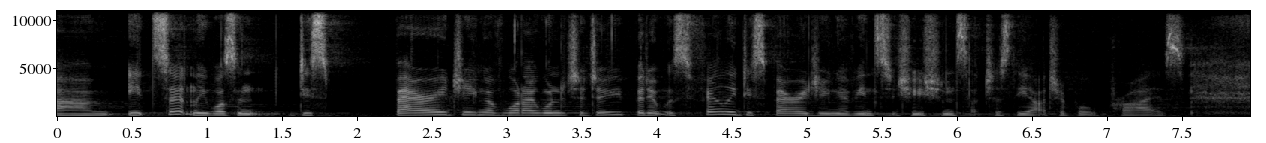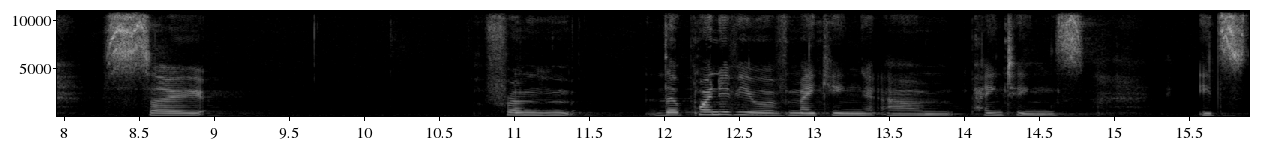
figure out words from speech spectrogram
Um, it certainly wasn't disparaging of what I wanted to do, but it was fairly disparaging of institutions such as the Archibald Prize. So, from the point of view of making um, paintings, it's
